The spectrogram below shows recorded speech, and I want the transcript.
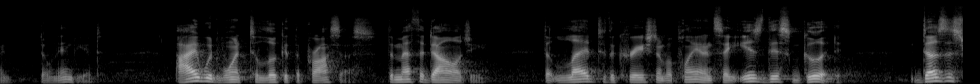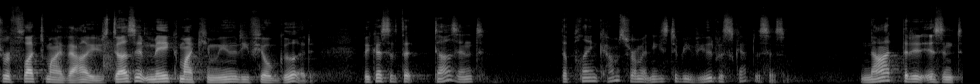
I don't envy it, I would want to look at the process, the methodology that led to the creation of a plan and say, is this good? Does this reflect my values? Does it make my community feel good? Because if it doesn't, the plan comes from it needs to be viewed with skepticism. Not that it isn't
